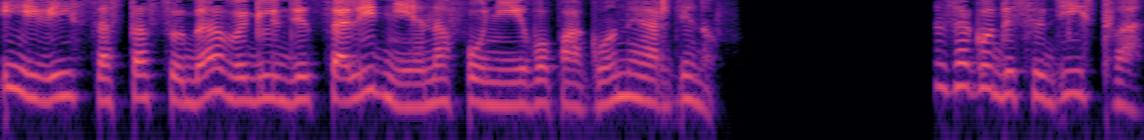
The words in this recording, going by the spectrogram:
И весь состав суда выглядит солиднее на фоне его погон и орденов. За годы судейства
